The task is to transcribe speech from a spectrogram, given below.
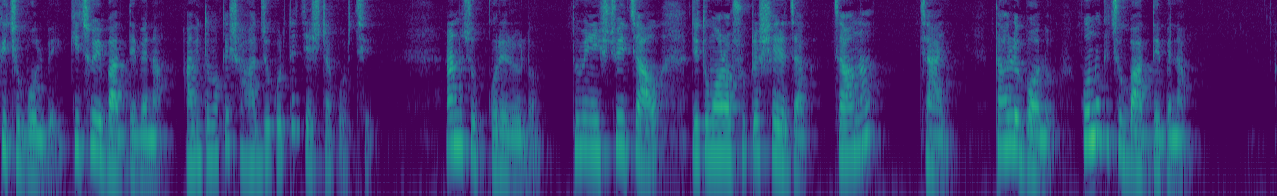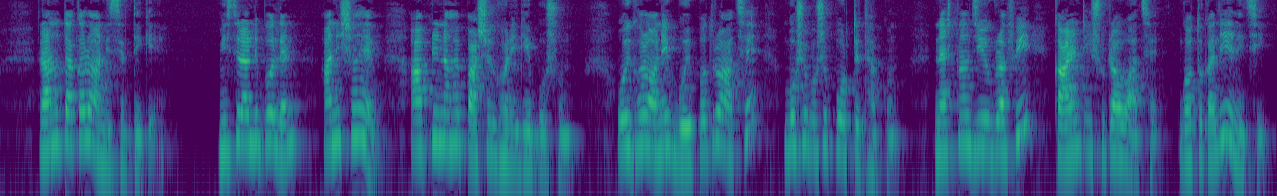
কিছু বলবে, কিছুই বাদ দেবে না। আমি তোমাকে সাহায্য করতে চেষ্টা করছি। রানু চুপ করে রইল। তুমি নিশ্চয়ই চাও যে তোমার অসুখটা সেরে যাক। চাও না? চাই। তাহলে বলো, কোনো কিছু বাদ দেবে না। রানু তাকালো আনিসের দিকে। মিসির আলী বললেন, আনিস সাহেব, আপনি না হয় পাশের ঘরে গিয়ে বসুন। ওই ঘরে অনেক বইপত্র আছে, বসে বসে পড়তে থাকুন। ন্যাশনাল জিওগ্রাফি, কারেন্ট ইস্যুটাও আছে, গতকালই এনেছি।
